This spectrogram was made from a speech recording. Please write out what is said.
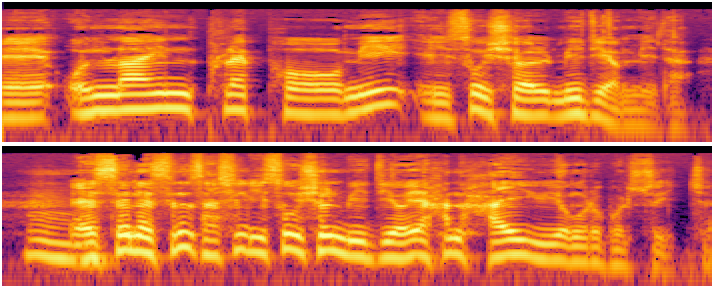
에, 온라인 플랫폼이 이 소셜 미디어입니다. 음. SNS는 사실 이 소셜 미디어의 한 하위 유형으로 볼 수 있죠.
